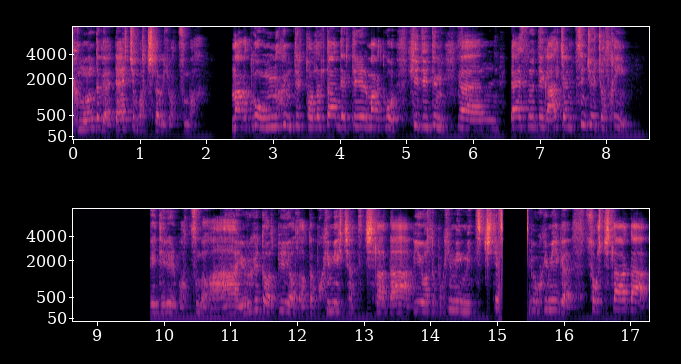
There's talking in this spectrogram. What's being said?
их мундаг дайчин болчлоо гэж бодсон баг. Магадгүй өмнөх нь тэр тулалдаан дээр тэрээр магадгүй хид хідэн дайснуудыг алж амжсан ч байж болох юм. Тэгээ тэрээр бодсон байгаа. Аа, ерөнхийдөө бол би бол одоо бүх юмыг чадчихлаа да. Би бол бүх юмыг мэдчихлээ бүх юмыг сурчлаа да.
